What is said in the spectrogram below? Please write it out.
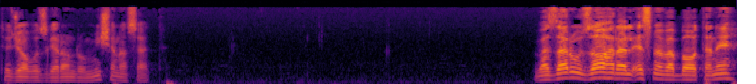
تجاوزگران رو می‌شناسد. و ذرو ظاهر الاسم و باطنه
